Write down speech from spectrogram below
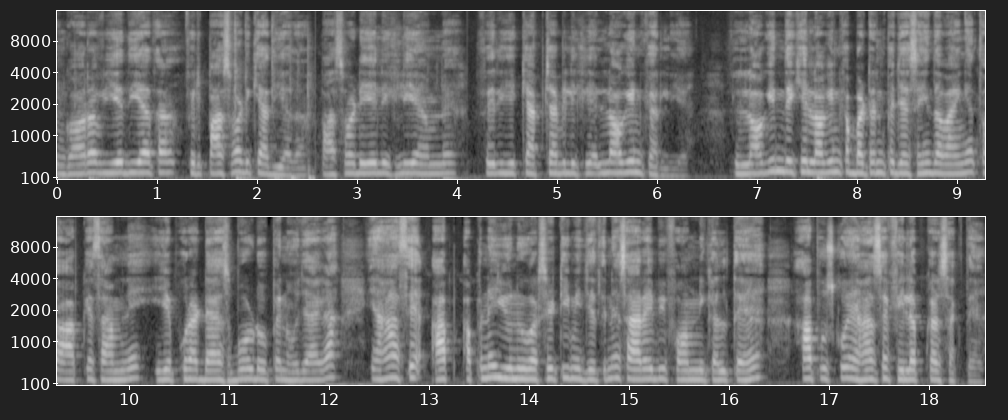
गौरव ये दिया था, फिर पासवर्ड क्या दिया था? पासवर्ड ये लिख लिए हमने, फिर ये कैप्चा भी लिख लिया लॉगिन कर लिए। लॉगिन देखिए, लॉगिन का बटन पे जैसे ही दबाएँगे तो आपके सामने ये पूरा डैशबोर्ड ओपन हो जाएगा। यहाँ से आप अपने यूनिवर्सिटी में जितने सारे भी फॉर्म निकलते हैं, आप उसको यहाँ से फिलअप कर सकते हैं।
